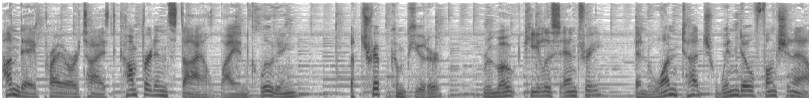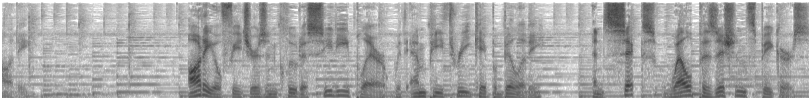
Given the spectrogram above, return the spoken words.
Hyundai prioritized comfort and style by including a trip computer, remote keyless entry, and one-touch window functionality. Audio features include a CD player with MP3 capability and six well-positioned speakers.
